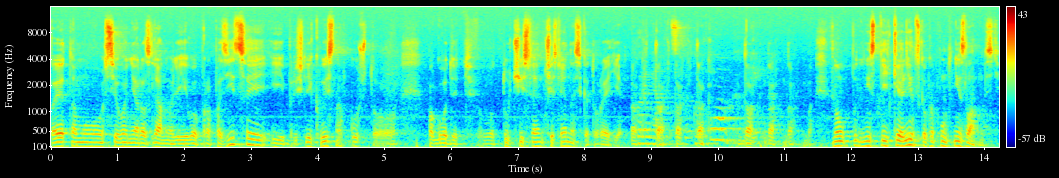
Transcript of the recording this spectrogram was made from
Поэтому сегодня разглянули его пропозиции и пришли к выставку, что погодить вот ту числен, численность, которая есть. Так, Порівняти так, з так, так. виконкомом. Да, да, да, да. Ну, не стільки один, сколько пункт незламности.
